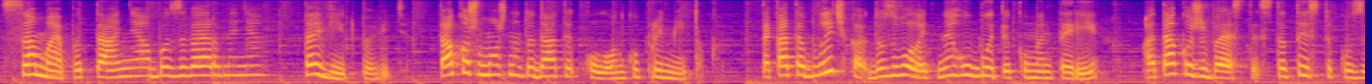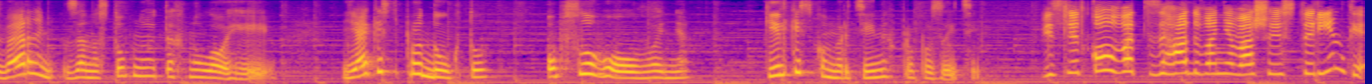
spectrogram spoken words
саме питання або звернення та відповідь. Також можна додати колонку приміток. Така табличка дозволить не губити коментарі, а також вести статистику звернень за наступною технологією: якість продукту, обслуговування, кількість комерційних пропозицій. Відслідковувати згадування вашої сторінки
